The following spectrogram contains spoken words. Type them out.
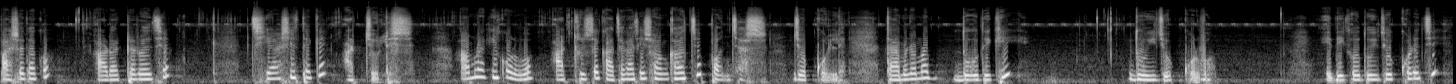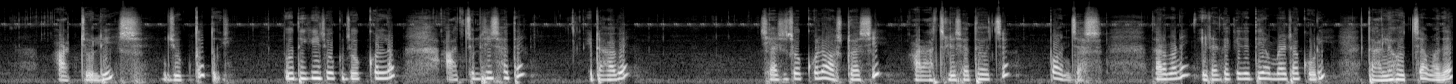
পাশে দেখো আরও একটা রয়েছে, ছিয়াশি থেকে আটচল্লিশ। আমরা কি করব? আটচল্লিশের কাছাকাছি সংখ্যা হচ্ছে পঞ্চাশ যোগ করলে। তার মানে আমরা দুদিকেই দুই যোগ করব। এদিকেও দুই যোগ করেছি, আটচল্লিশ যুক্ত দুই। দুদিকেই যোগ যোগ করলাম, আটচল্লিশের সাথে এটা হবে ছিয়াশি যোগ করলে অষ্টআশি, আর আটচল্লিশ সাথে হচ্ছে পঞ্চাশ। তার মানে এটা থেকে যদি আমরা এটা করি, তাহলে হচ্ছে আমাদের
